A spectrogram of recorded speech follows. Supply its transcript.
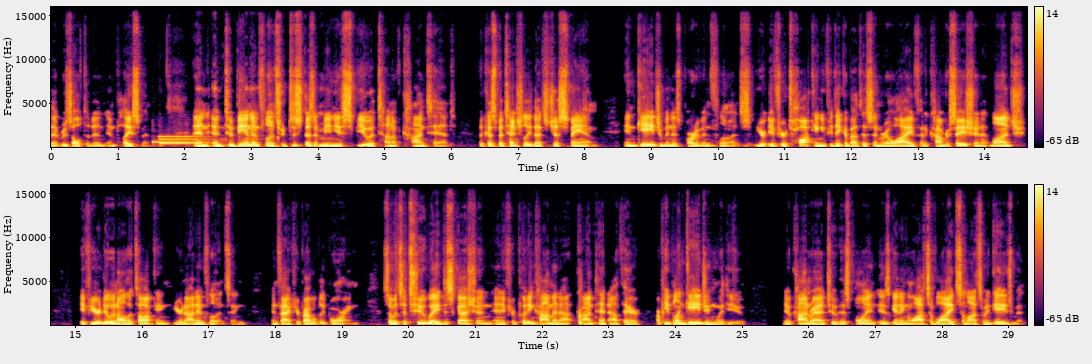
that resulted in, in placement. And, and to be an influencer just doesn't mean you spew a ton of content because potentially that's just spam. Engagement is part of influence. You're, if you're talking, if you think about this in real life at a conversation at lunch, if you're doing all the talking, you're not influencing. In fact, you're probably boring. So it's a two-way discussion. And if you're putting comment out, content out there, are people engaging with you? you know, Conrad, to his point, is getting lots of likes and lots of engagement.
